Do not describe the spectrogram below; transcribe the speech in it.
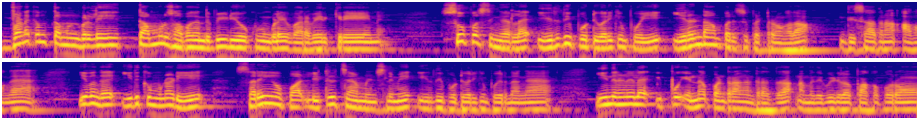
வணக்கம் தமிழ் நண்பர்களே தமிழ் சபக இந்த வீடியோவுக்கு உங்களை வரவேற்கிறேன். சூப்பர் சிங்கரில் இறுதிப் போட்டி வரைக்கும் போய் இரண்டாம் பரிசு பெற்றவங்க தான் திசாதனா அவங்க. இவங்க இதுக்கு முன்னாடியே சரிங்கப்பா லிட்டில் சாம்பியன்ஸ்லையுமே இறுதிப் போட்டி வரைக்கும் போயிருந்தாங்க. இந்த நிலையில் இப்போ என்ன பண்ணுறாங்கன்றது தான் நம்ம இந்த வீடியோவில் பார்க்க போகிறோம்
